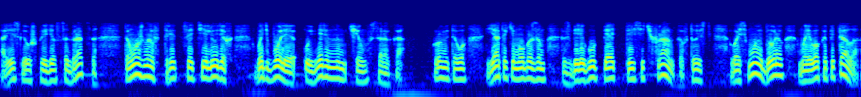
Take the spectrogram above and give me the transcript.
А если уж придется драться, то можно в 30 людях быть более уверенным, чем в 40. Кроме того, я таким образом сберегу 5000 франков, то есть восьмую долю моего капитала.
